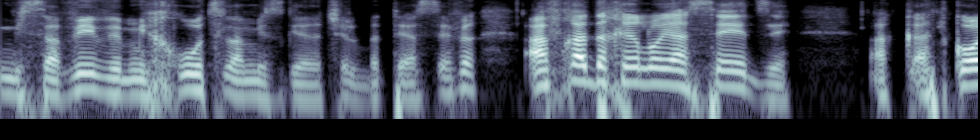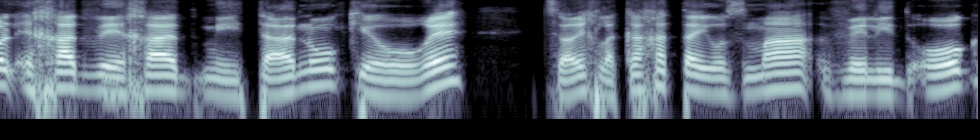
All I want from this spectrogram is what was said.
מסביב ומחוץ למסגרת של בתי הספר. אף אחד אחר לא יעשה את זה. כל אחד ואחד מאיתנו כהורה צריך לקחת את היוזמה ולדאוג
